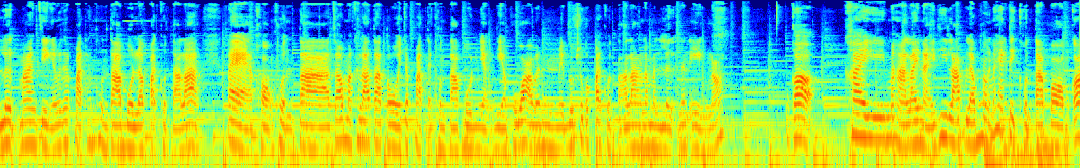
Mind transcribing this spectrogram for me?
เลิศมากจริงก็จะปัดทั้งขนตาบนแล้วปัดขนตาล่าง แต่ของขนตาเจ้ามาคาร่าตาโตจะปัดแต่ขนตาบนอย่างเดียวเพราะว่ามันไม่รู้สึกว่าปัดขนตาล่างแล้วมันเลอะนั่นเองเนาะก็ ใครมหาลัยไหนที่รับแล้วเหมือนไม่ให้ติดขนตาปลอม ก็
